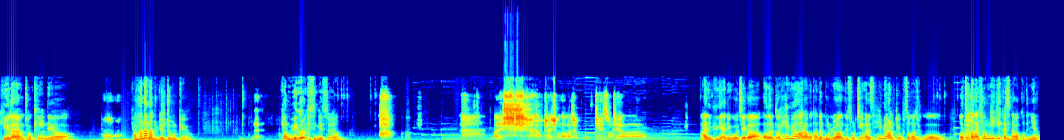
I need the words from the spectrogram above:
김유다 형 저 K인데요. 어, 형 하나만 좀 여쭤볼게요. 네. 형 왜 그렇게 생겼어요? 아니, 씨, 갑자기 전화 가지고 뭔 개소리야. 아니 그게 아니고 제가 오늘 또 해명하라고 다들 몰려왔는데 솔직히 말해서 해명할 게 없어가지고 어쩌다가 형 얘기까지 나왔거든요?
